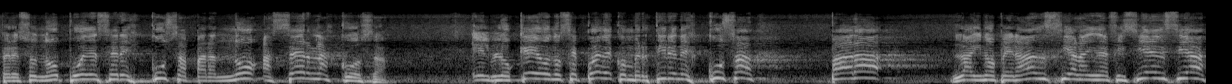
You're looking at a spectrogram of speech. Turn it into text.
Pero eso no puede ser excusa para no hacer las cosas. El bloqueo no se puede convertir en excusa para la inoperancia, la ineficiencia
